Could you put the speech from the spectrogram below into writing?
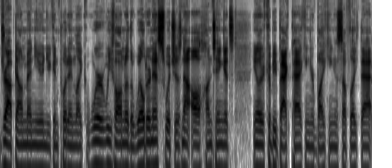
drop down menu, and you can put in like where we fall into the wilderness, which is not all hunting. It's you know there could be backpacking or biking and stuff like that.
